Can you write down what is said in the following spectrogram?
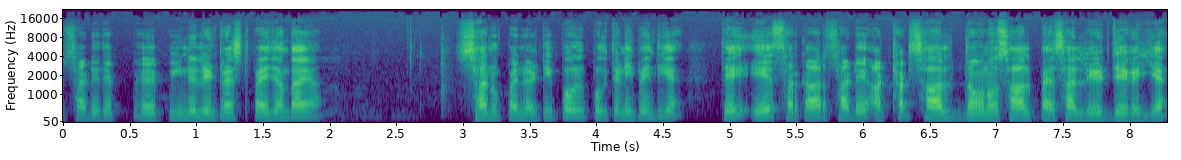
ਸਾਡੇ ਤੇ ਪੀਨਲ ਇੰਟਰਸਟ ਪੈ ਜਾਂਦਾ ਆ। ਸਾਨੂੰ ਪੈਨਲਟੀ ਭੁਗ ਭੁਗਤਣੀ ਪੈਂਦੀ ਹੈ ਤੇ ਇਹ ਸਰਕਾਰ ਸਾਡੇ 8-8 ਸਾਲ 9-9 ਸਾਲ ਪੈਸਾ ਲੇਟ ਦੇ ਗਈ ਹੈ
